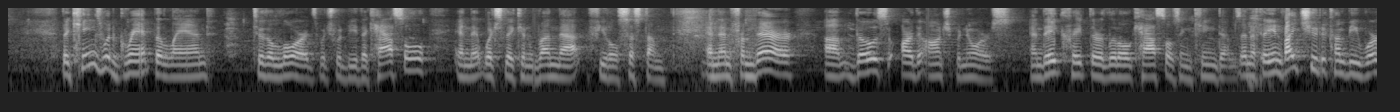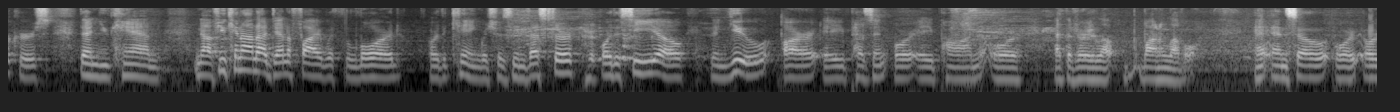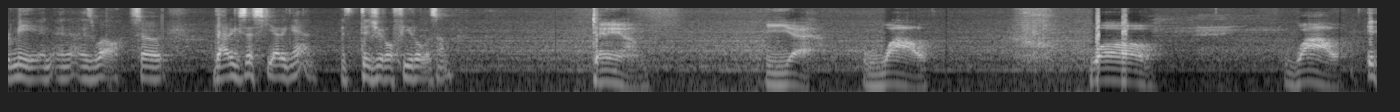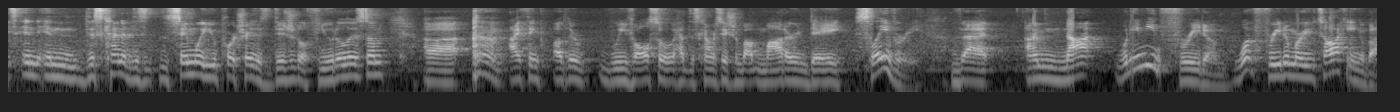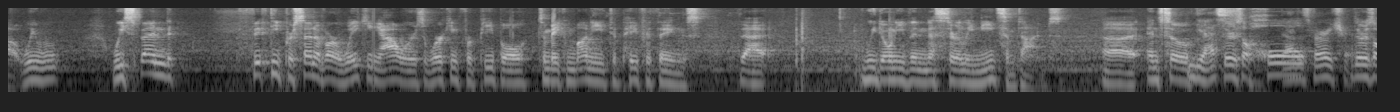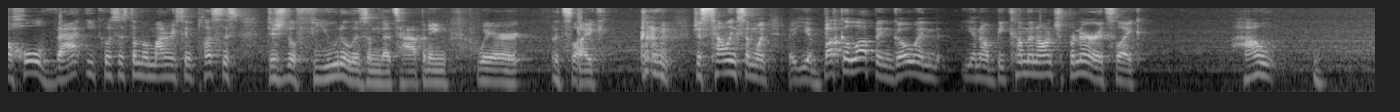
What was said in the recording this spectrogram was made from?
The kings would grant the land to the lords, which would be the castle, and that which they can run that feudal system. And then from there, um, those are the entrepreneurs, and they create their little castles and kingdoms. And if they invite you to come be workers, then you can. Now, if you cannot identify with the lord or the king, which is the investor or the CEO, then you are a peasant or a pawn or at the very le- bottom level. And, and so, or, or me and, and as well. So that exists yet again. It's digital feudalism. Damn. Yeah. Wow. Whoa. Wow. It's in, in this kind of this, the same way you portray this digital feudalism. Uh, I think other we've also had this conversation about modern day slavery. That I'm not. What do you mean freedom? What freedom are you talking about? We we spend 50% of our waking hours working for people to make money to pay for things that we don't even necessarily need sometimes. Uh, and so Yes, there's a whole that is very true. there's a whole that ecosystem of modern state plus this digital feudalism that's happening where it's like just telling someone you buckle up and go and you know become an entrepreneur it's like how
